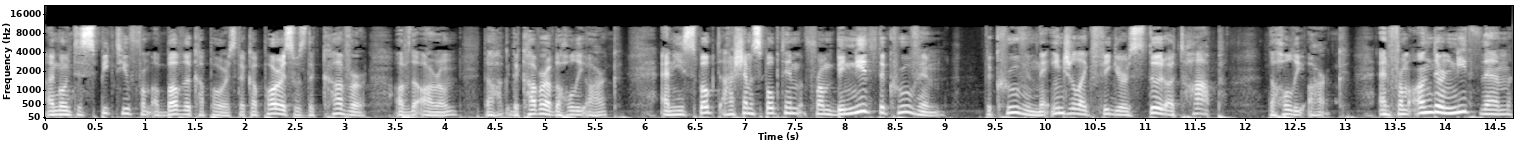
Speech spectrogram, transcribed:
I'm going to speak to you from above the kaporis. The kaporis was the cover of the Aron, the, the cover of the Holy Ark, and he spoke. Hashem spoke to him from beneath the kruvim. The kruvim, the angel-like figures, stood atop the Holy Ark, and from underneath them,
